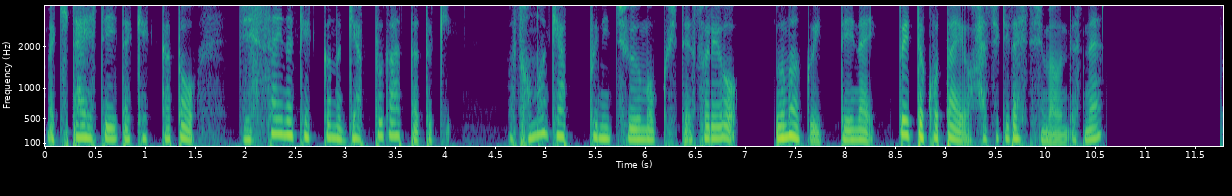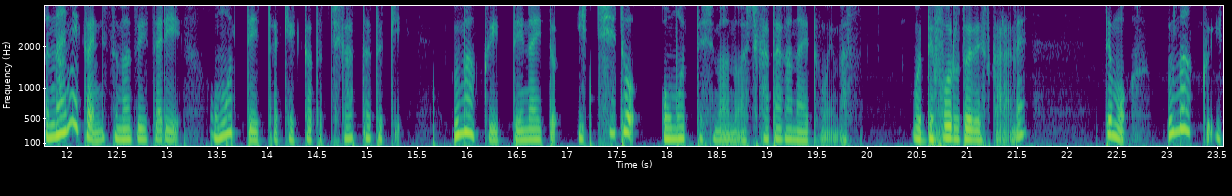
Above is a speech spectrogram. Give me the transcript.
まあ、期待していた結果と実際の結果のギャップがあった時そのギャップに注目してそれをうまくいっていないといった答えをはじき出してしまうんですね。何かにつまずいたり思っていた結果と違った時うまくいっていないと一度思ってしまうのは仕方がないと思います。もうデフォルトですからね。でもうまくいっ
